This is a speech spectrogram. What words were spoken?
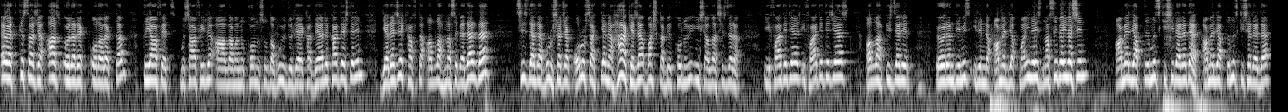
Evet kısaca az olarak olaraktan ziyafet, misafirli ağırlamanın konusu da buydu de- değerli kardeşlerim. Gelecek hafta Allah nasip eder de sizlerle buluşacak olursak gene hakeze başka bir konuyu inşallah sizlere ifade edeceğiz, ifade edeceğiz. Allah bizleri öğrendiğimiz ilimle amel yapmayı nasip eylesin. Amel yaptığımız kişilere de, amel yaptığımız kişilerde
